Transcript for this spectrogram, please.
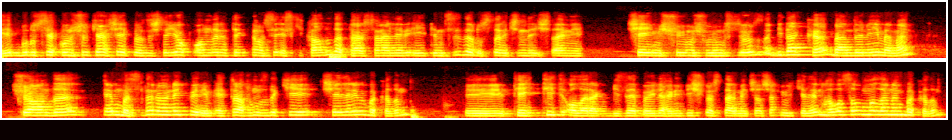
hep bu Rusya konuşurken şey yapıyoruz işte yok onların teknolojisi eski kaldı da personelleri eğitimsiz de Ruslar için de işte hani şeymiş şuymuş buymuş diyoruz da bir dakika ben döneyim hemen. Şu anda en basitinden örnek vereyim. Etrafımızdaki şeylere bir bakalım. E, tehdit olarak bize böyle hani diş göstermeye çalışan ülkelerin hava savunmalarına bir bakalım.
